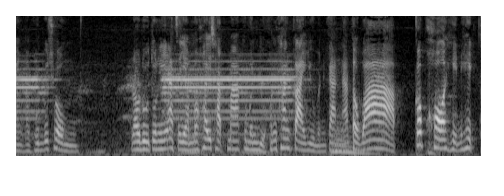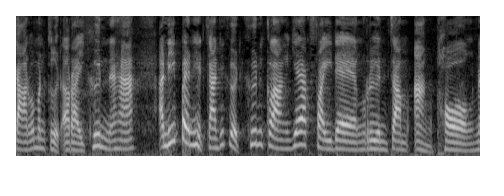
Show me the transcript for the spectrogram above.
งค่ะคุณผู้ชม เราดูตรงนี้อาจจะยังไม่ค่อยชัดมากคือมันอยู่ค่อนข้างไกลอยู่เหมือนกันนะแต่ว่า ก็พอเห็นเหตุการณ์ว่ามันเกิดอะไรขึ้นนะคะอันนี้เป็นเหตุการณ์ที่เกิดขึ้นกลางแยกไฟแดงเรือนจำอ่างทอง ใน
